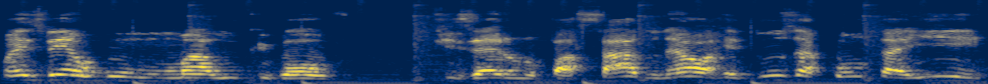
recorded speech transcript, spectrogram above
Mas vem algum maluco igual fizeram no passado, né? Ó, reduz a conta aí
